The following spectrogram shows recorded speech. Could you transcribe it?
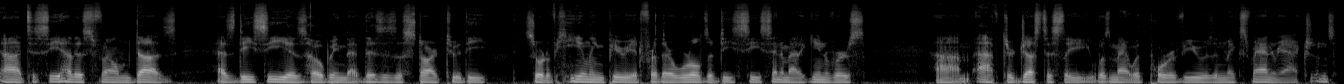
uh, to see how this film does, as DC is hoping that this is a start to the sort of healing period for their Worlds of DC cinematic universe um, after Justice League was met with poor reviews and mixed fan reactions.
